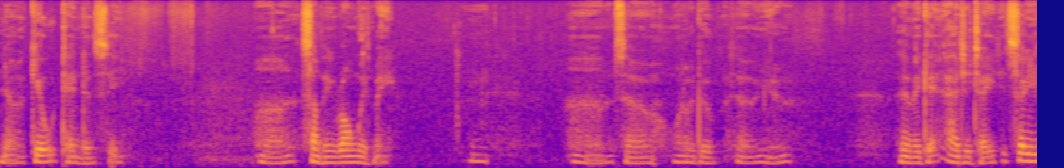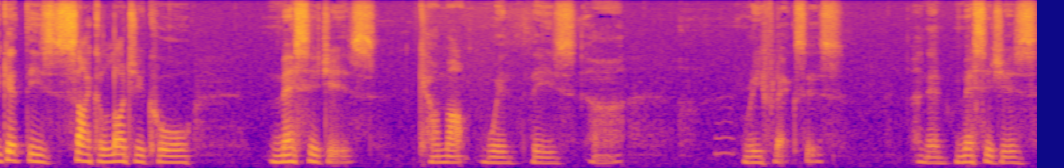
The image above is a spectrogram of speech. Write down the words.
You know, a guilt tendency, uh, something wrong with me. Um, so what do I do? So, you know, then we get agitated. So you get these psychological messages come up with these uh, reflexes, and then messages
